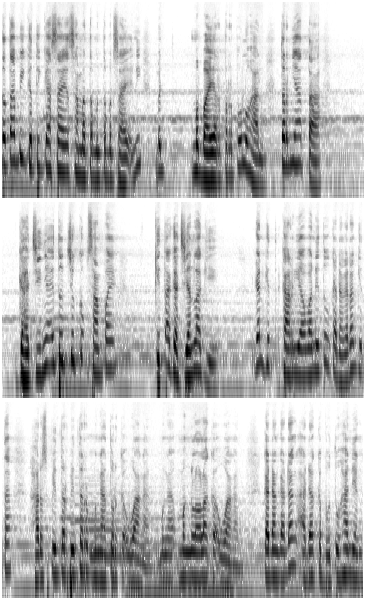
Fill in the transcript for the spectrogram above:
Tetapi ketika saya sama teman-teman saya ini membayar perpuluhan, ternyata gajinya itu cukup sampai kita gajian lagi. Kan kita, karyawan itu kadang-kadang kita harus pinter-pinter mengatur keuangan, mengelola keuangan. Kadang-kadang ada kebutuhan yang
